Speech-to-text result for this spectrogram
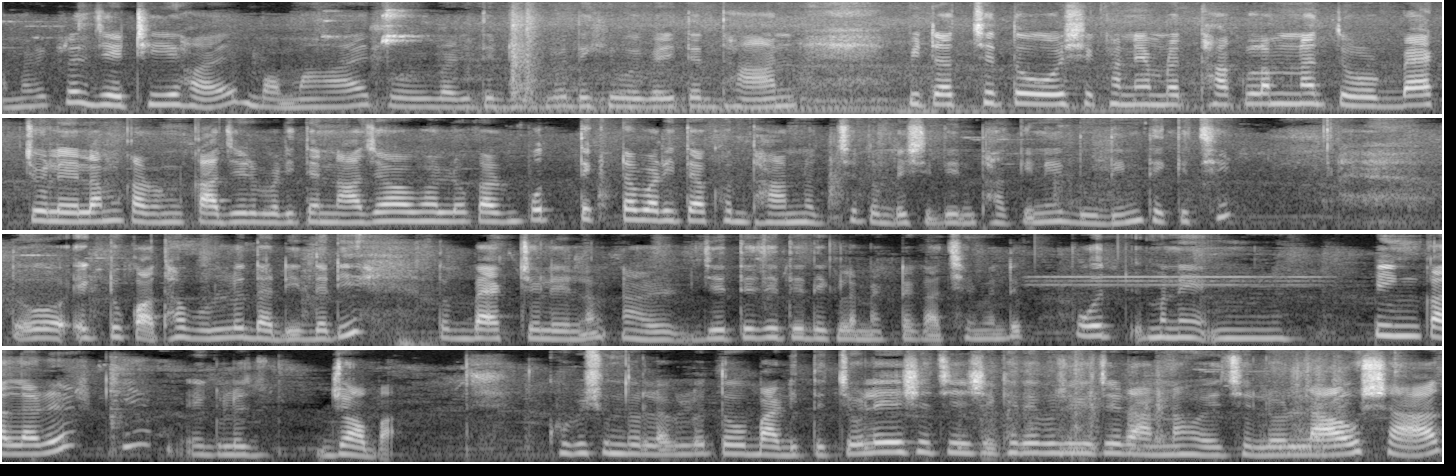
আমার একটা জেঠি হয়, বমা হয়। তো ওই বাড়িতে ঢুকলো, দেখি ওই বাড়িতে ধান পিটাচ্ছে। তো সেখানে আমরা থাকলাম না, তো ব্যাক চলে এলাম। কারণ কাজের বাড়িতে না যাওয়া ভালো। কারণ প্রত্যেকটা বাড়িতে এখন ধান হচ্ছে, তো বেশি দিন থাকিনি, দুদিন থেকেছি। তো একটু কথা বলল দাঁড়িয়ে দাঁড়িয়ে তো ব্যাগ চলে এলাম। আর যেতে যেতে দেখলাম একটা গাছের মধ্যে মানে পিঙ্ক কালারের কি? এগুলো জবা। খুবই সুন্দর লাগল। তো বাড়িতে চলে এসেছি এসে খেতে বসে গেছে রান্না হয়েছিল লাউ শাক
